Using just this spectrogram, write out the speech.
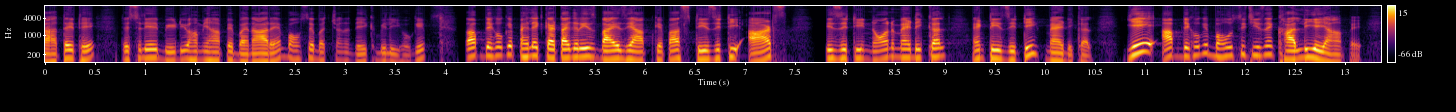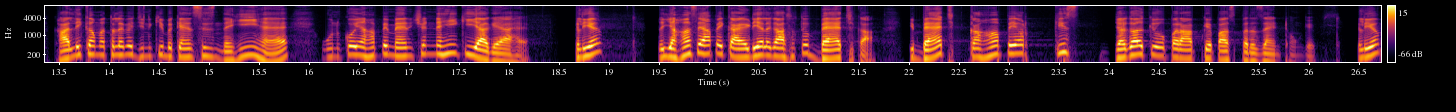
चाहते थे तो इसलिए वीडियो हम यहाँ पे बना रहे हैं। बहुत से बच्चों ने देख भी ली होगी। तो आप देखोगे, पहले कैटेगरीज वाइज है आपके पास TGT arts TGT non medical and TGT medical ये आप देखोगे, बहुत सी चीज़ें खाली है यहाँ पे। खाली का मतलब है जिनकी वैकेंसीज नहीं है, उनको यहाँ पे मेंशन नहीं किया गया है। क्लियर तो यहाँ से आप एक आइडिया लगा सकते हो बैच का, कि बैच कहाँ पे और किस जगह के ऊपर आपके पास प्रेजेंट होंगे। क्लियर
